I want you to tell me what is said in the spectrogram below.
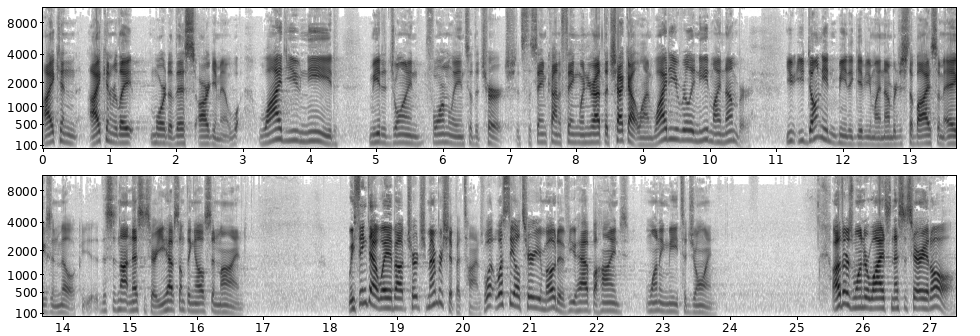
I can, I can relate more to this argument. Why do you need me to join formally into the church. It's the same kind of thing when you're at the checkout line. Why do you really need my number? You, you don't need me to give you my number just to buy some eggs and milk. This is not necessary. You have something else in mind. We think that way about church membership at times. What, what's the ulterior motive you have behind wanting me to join? Others wonder why it's necessary at all.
